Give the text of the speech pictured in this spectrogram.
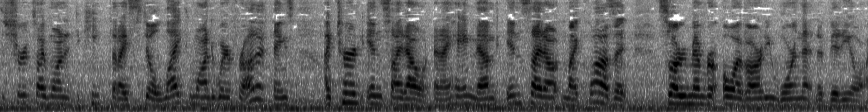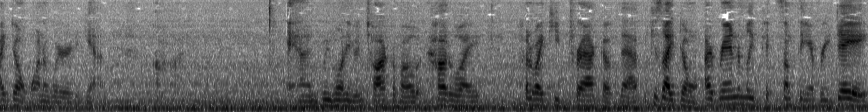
the shirts I wanted to keep that I still like and wanted to wear for other things, I turned inside out and I hang them inside out in my closet. So I remember, oh, I've already worn that in a video. I don't want to wear it again. Uh, and we won't even talk about how do I how do I keep track of that? Because I don't. I randomly pick something every day,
